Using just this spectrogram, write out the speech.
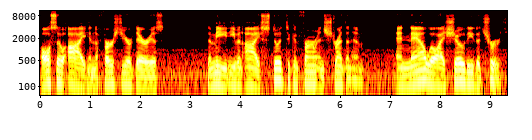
Also I, in the first year of Darius the Mede, even I, stood to confirm and strengthen him and now will I show thee the truth.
